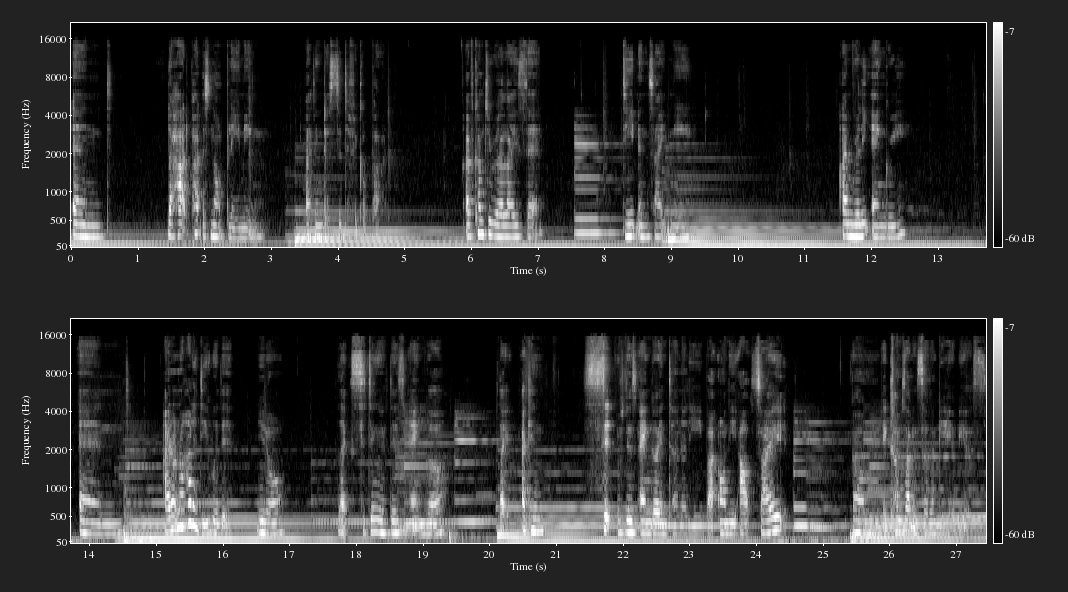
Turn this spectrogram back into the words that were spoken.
And the hard part is not blaming. I think that's the difficult part. I've come to realize that deep inside me, I'm really angry. And I don't know how to deal with it, you know? like sitting with this anger. Like i can sit with this anger internally but on the outside um, it comes up in certain behaviors.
